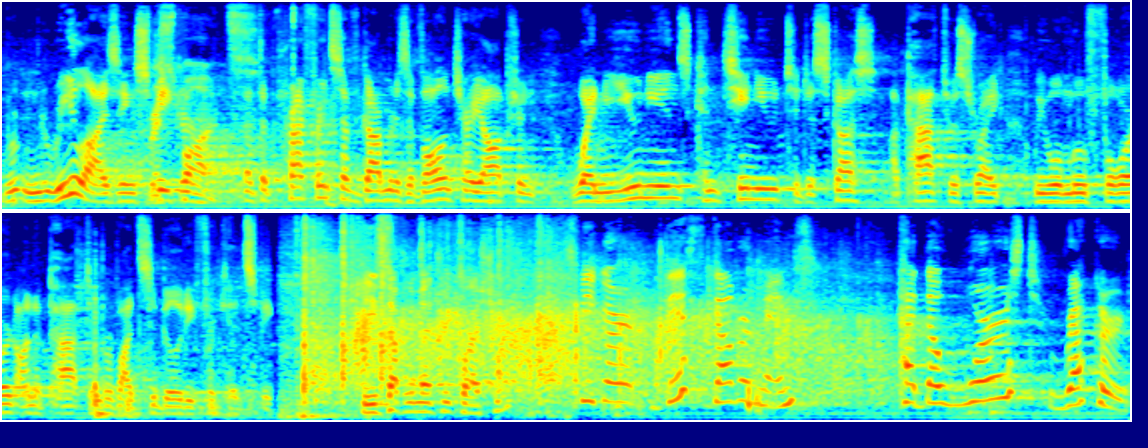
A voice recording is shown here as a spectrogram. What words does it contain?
realizing, Speaker, Response. that the preference of government is a voluntary option. When unions continue to discuss a path to a strike, we will move forward on a path to provide stability for kids. Speaker. The supplementary question. Speaker, this government had the worst record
